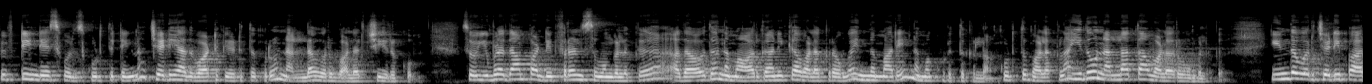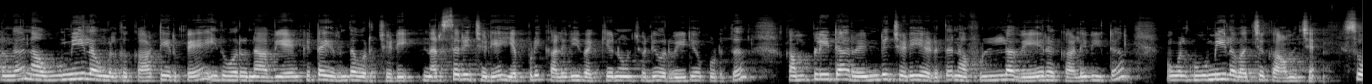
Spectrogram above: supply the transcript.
ஃபிஃப்டீன் டேஸ் கொஞ்சம் கொடுத்துட்டிங்கன்னா செடி அது வாட்டுக்கு எடுத்துக்கிறோம். நல்ல ஒரு வளர்ச்சி இருக்கும். ஸோ இவ்வளோ தான்ப்பா டிஃப்ரென்ஸ் உங்களுக்கு. அதாவது நம்ம ஆர்கானிக்காக வளர்க்குறவங்க இந்த மாதிரி நம்ம கொடுத்துக்கலாம். கொடுத்து வளர்க்கலாம். இதுவும் நல்லா தான் வளரும் உங்களுக்கு. இந்த ஒரு செடி பாருங்கள் நான் உமியில் உங்களுக்கு காட்டியிருப்பேன். இது ஒரு நான் என்கிட்ட இருந்த ஒரு செடி. நர்சரி செடியை எப்படி கழுவி வைக்கணும்னு சொல்லி ஒரு வீடியோ கொடுத்து கம்ப்ளீட்டாக ரெண்டு செடியை எடுத்து நான் ஃபுல்லாக வேரை கழுவிட்டு உங்களுக்கு உமியில் வச்சு காமிச்சேன். ஸோ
